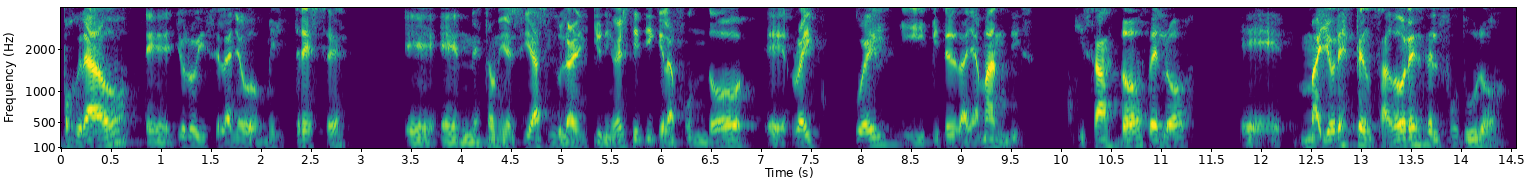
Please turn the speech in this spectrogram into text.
posgrado, eh, yo lo hice el año 2013 en esta universidad, Singularity University, que la fundó Ray Kurzweil y Peter Diamandis, quizás dos de los mayores pensadores del futuro,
